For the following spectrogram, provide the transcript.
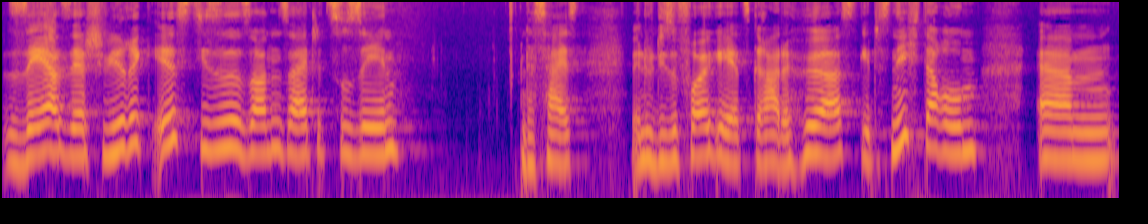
sehr, sehr schwierig ist, diese Sonnenseite zu sehen. Das heißt, wenn du diese Folge jetzt gerade hörst, geht es nicht darum, ähm,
